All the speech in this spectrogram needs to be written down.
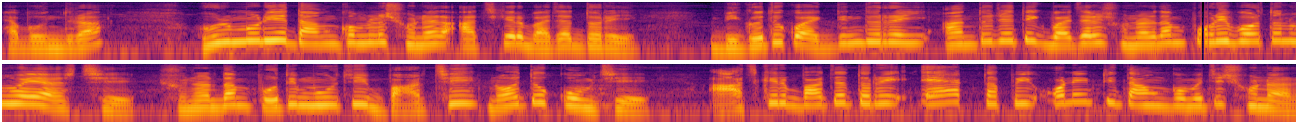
হ্যাঁ বন্ধুরা, হুড়মুড়িয়ে দাম কমলো সোনার আজকের বাজার দরে বিগত কয়েকদিন ধরেই আন্তর্জাতিক বাজারে সোনার দাম পরিবর্তন হয়ে আসছে। সোনার দাম প্রতি মুহূর্তেই বাড়ছে, নয়তো কমছে। আজকের বাজার দরে এক তাপেই অনেকটি দাম কমেছে সোনার,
